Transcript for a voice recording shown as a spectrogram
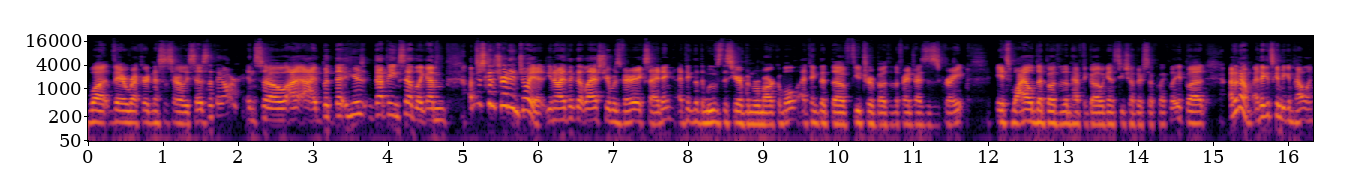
what their record necessarily says that they are. And so I, I but that here's that being said, like I'm I'm just gonna try to enjoy it. You know, I think that last year was very exciting. I think that the moves this year have been remarkable. I think that the future of both of the franchises is great. It's wild that both of them have to go against each other so quickly, but I don't know. I think it's gonna be compelling.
